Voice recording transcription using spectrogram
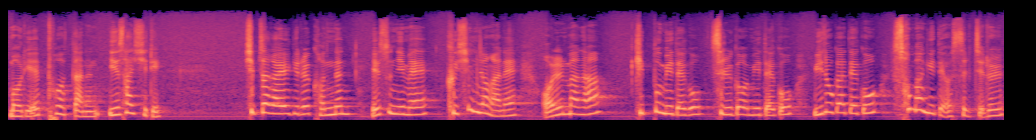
머리에 부었다는 이 사실이 십자가의 길을 걷는 예수님의 그 심령 안에 얼마나 기쁨이 되고 즐거움이 되고 위로가 되고 소망이 되었을지를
